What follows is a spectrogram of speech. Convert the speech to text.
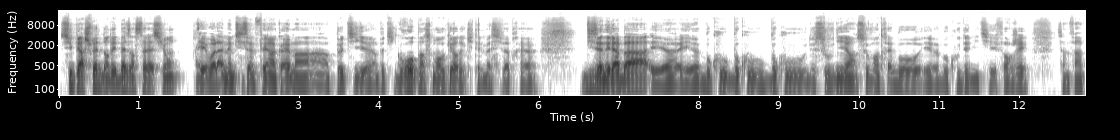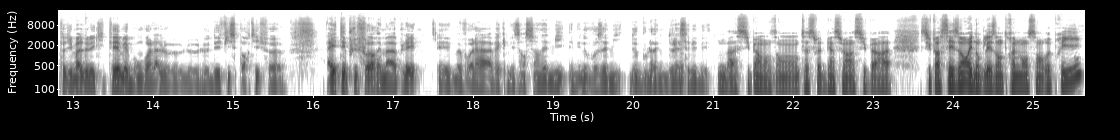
super chouettes dans des belles installations. Et voilà, même si ça me fait quand même un, un, petit, un petit gros pincement au cœur de quitter le massif après dix années là-bas et, euh, euh, beaucoup, beaucoup, beaucoup de souvenirs, hein, souvent très beaux et euh, beaucoup d'amitiés forgées. Ça me fait un peu du mal de les quitter, mais bon, voilà, le, défi sportif a été plus fort et m'a appelé. Et me voilà avec mes anciens ennemis et mes nouveaux amis de Boulogne, de la CBB. Bah super, on, te souhaite bien sûr un super, super saison. Et donc les entraînements sont repris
